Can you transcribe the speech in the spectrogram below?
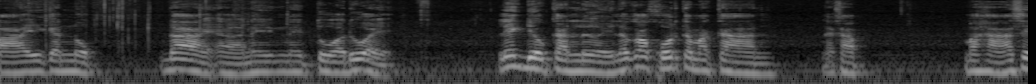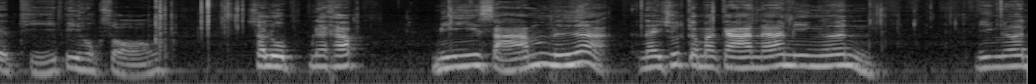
ลายกันหนกได้อ่าในในตัวด้วย เลขเดียวกันเลย แล้วก็โค้ดกรรมการนะครับ มหาเศรษฐีปี 62 สรุปนะครับ มี 3 เนื้อในชุดกรรมการนะ มีเงิน มีเงิน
